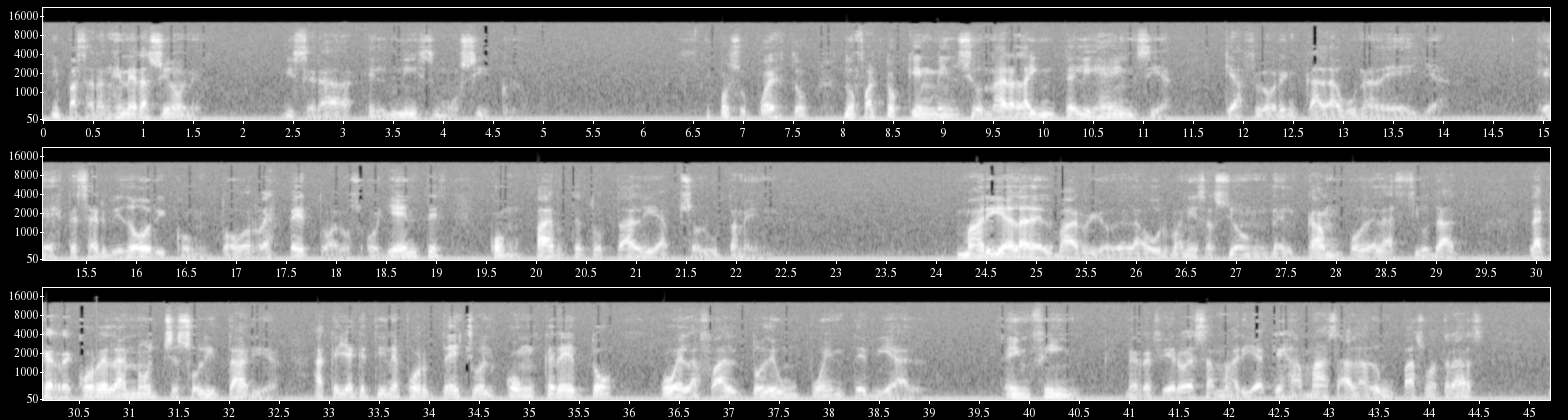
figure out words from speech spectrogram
Y pasarán generaciones y será el mismo ciclo. Y por supuesto, no faltó quien mencionara la inteligencia que aflora en cada una de ellas. Que este servidor, y con todo respeto a los oyentes, comparte total y absolutamente. María la del barrio, de la urbanización, del campo, de la ciudad, la que recorre la noche solitaria, aquella que tiene por techo el concreto o el asfalto de un puente vial. En fin, me refiero a esa María que jamás ha dado un paso atrás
